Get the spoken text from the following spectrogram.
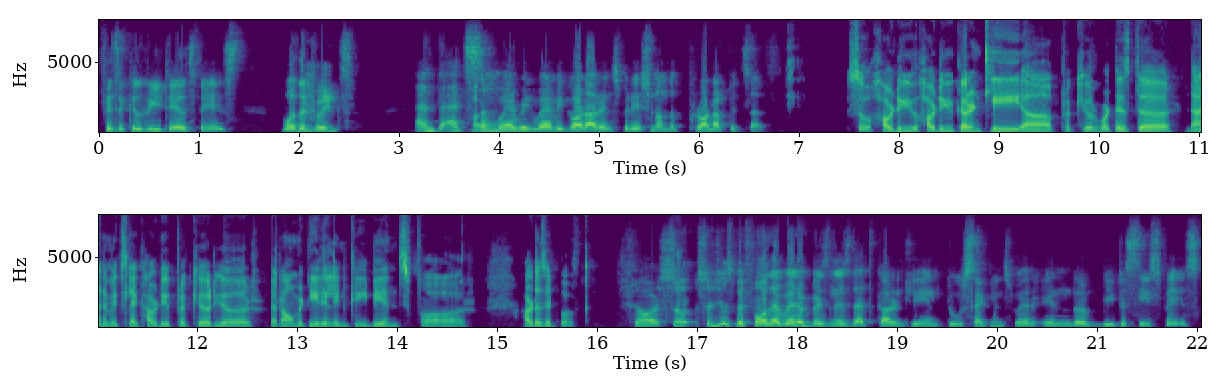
physical retail space were the mm-hmm. twigs. And that's somewhere we, where we got our inspiration on the product itself so how do you how do you currently uh, procure what is the dynamics like how do you procure your raw material ingredients for how does it work sure so so just before that we're a business that's currently in two segments we're in the b2c space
